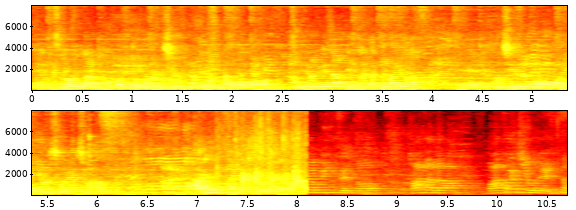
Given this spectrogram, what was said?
えー、その他の残すところのシーズンのレースも全力でなって戦ってまいります。えー、今シーズンも応援よろしくお願いします。はい、ありがとうございます。花田正清です。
